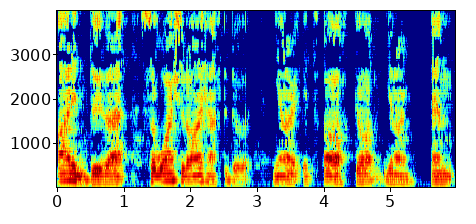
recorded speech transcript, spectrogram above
I didn't do that. So why should I have to do it? You know, it's, oh God, you know, and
